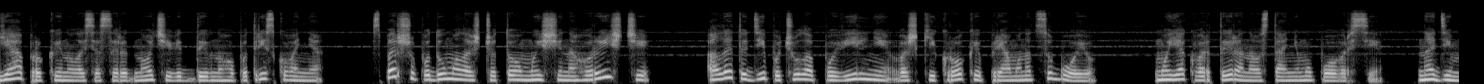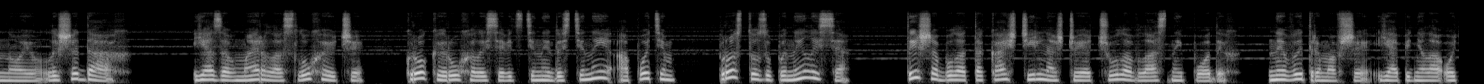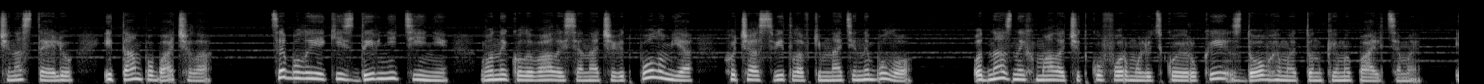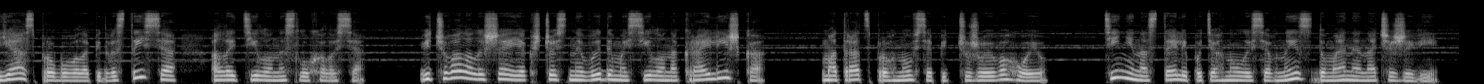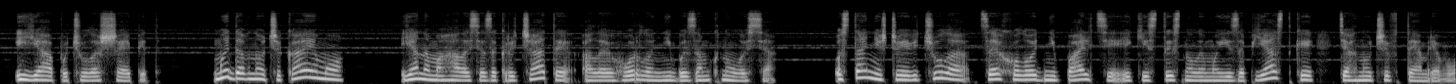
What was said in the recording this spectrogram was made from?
Я прокинулася серед ночі від дивного потріскування. Спершу подумала, що то миші на горищі, але тоді почула повільні важкі кроки прямо над собою. Моя квартира на останньому поверсі, наді мною лише дах. Я завмерла, слухаючи, кроки рухалися від стіни до стіни, а потім просто зупинилися. Тиша була така щільна, що я чула власний подих. Не витримавши, я підняла очі на стелю і там побачила. Це були якісь дивні тіні, вони коливалися, наче від полум'я, хоча світла в кімнаті не було. Одна з них мала чітку форму людської руки з довгими тонкими пальцями. Я спробувала підвестися, але тіло не слухалося. Відчувала лише, як щось невидиме сіло на край ліжка. Матрац прогнувся під чужою вагою. Тіні на стелі потягнулися вниз до мене, наче живі, і я почула шепіт. Ми давно чекаємо. Я намагалася закричати, але горло ніби замкнулося. Останнє, що я відчула, це холодні пальці, які стиснули мої зап'ястки, тягнучи в темряву.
